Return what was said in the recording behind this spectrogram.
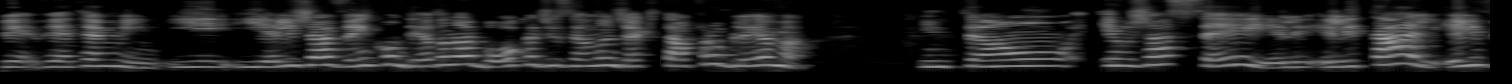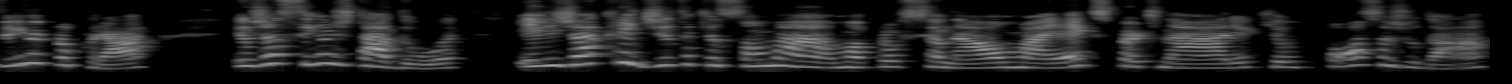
vem, vem até mim. E, e, ele já vem com o dedo na boca dizendo onde é que está o problema. Então, eu já sei, ele, ele tá ele vem me procurar, eu já sei onde está a dor, ele já acredita que eu sou uma, uma profissional, uma expert na área, que eu posso ajudar.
